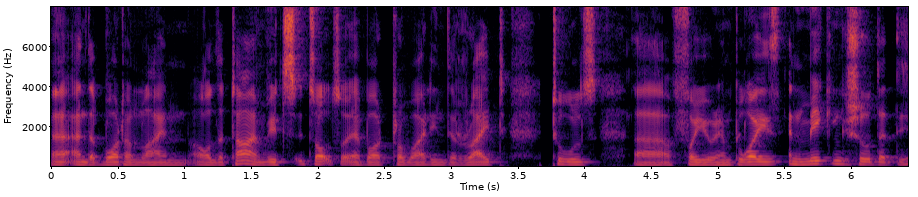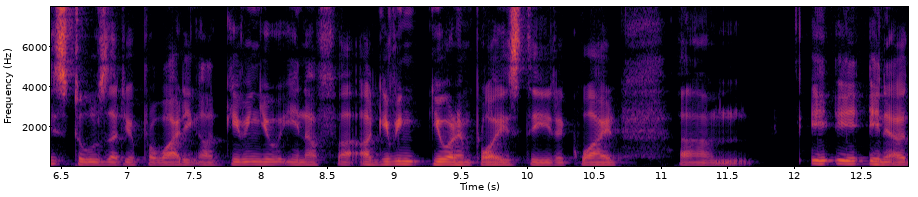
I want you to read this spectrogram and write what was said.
uh, and the bottom line all the time. It's it's also about providing the right tools uh, for your employees and making sure that these tools that you're providing are giving you enough uh, are giving your employees the required um, you know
